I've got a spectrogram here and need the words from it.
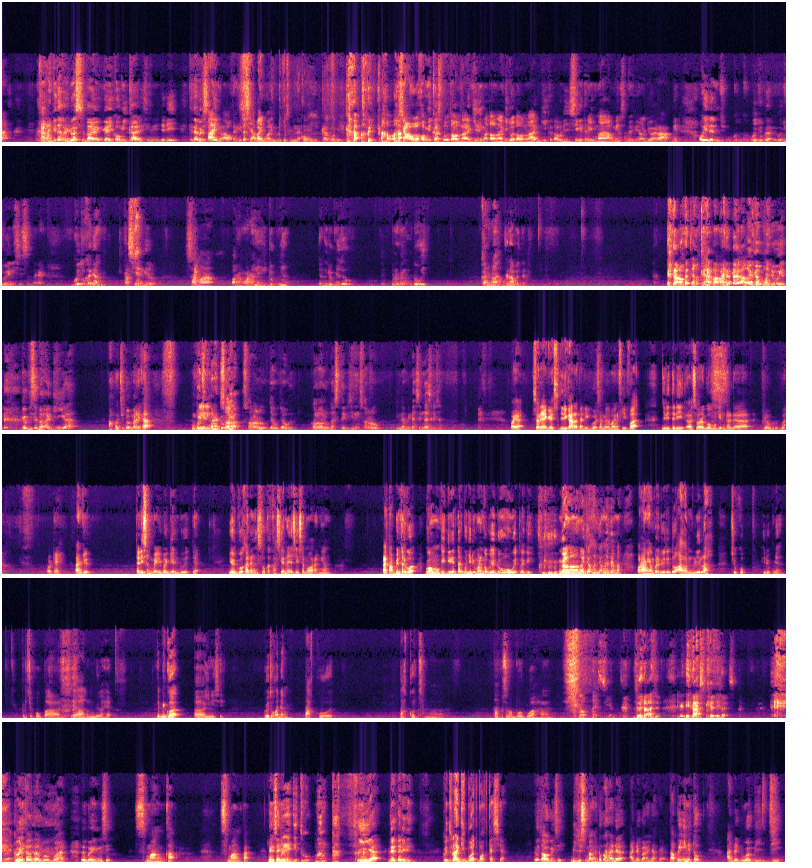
karena kita berdua sebagai komika di sini. Jadi kita bersaing lah kan kita siapa yang paling lucu sebenarnya. komika komika komika apa? Insya Allah komika 10 tahun lagi, 5 tahun lagi, 2 tahun lagi ke audisi keterima, amin sampai final juara, amin. Oh iya dan gue juga gue juga ini sih sebenarnya. Gue tuh kadang kasihan gitu sama orang-orang yang hidupnya yang hidupnya tuh penuh dengan duit. Karena Kenapa tuh? Kenapa tuh? karena mereka kalau gak punya duit gak bisa bahagia apa coba mereka ngumpet Ini di mana duit Suara suara lu jauh-jauh. nih. Kalau lu nggak stay di sini, suara lu pindah-pindah sih enggak seriusan. oh ya sorry ya guys jadi karena tadi gue sambil main FIFA jadi tadi eh, suara gue mungkin rada berubah oke lanjut tadi sampai bagian duit ya ya gue kadang suka kasihan aja sih sama orang yang eh tapi ntar gue gue ngomong kayak gini ntar gue jadi malah gak punya duit lagi. Nggak nggak nggak jangan jangan jangan. Orang yang berduit itu alhamdulillah cukup hidupnya. Bercukupan. Ya alhamdulillah ya. Tapi gue eh, ini sih gue tuh kadang takut takut sama takut sama buah-buahan. Apa sih? Gak jelas, gak jelas. Gue ini takut sama buah-buahan. Lu bayangin sih semangka. Semangka dari tadi Sebenarnya dia tuh mangkak. iya. Dari tadi nih. Gue tuh lagi buat podcast ya. Lu tau gak sih biji semangka itu kan ada ada banyak ya. Tapi ini tuh ada dua biji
